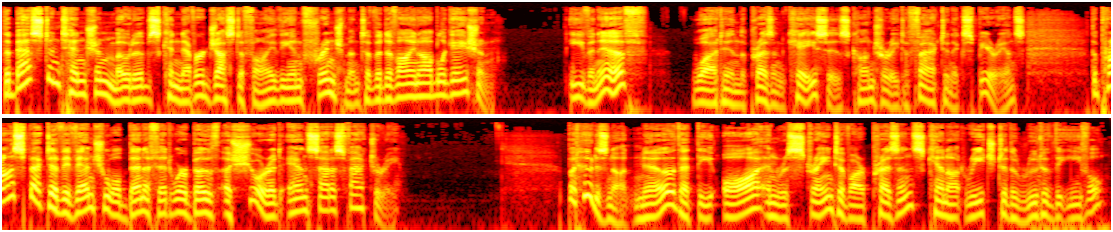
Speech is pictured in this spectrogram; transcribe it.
The best intentioned motives can never justify the infringement of a divine obligation, even if, what in the present case is contrary to fact and experience, the prospect of eventual benefit were both assured and satisfactory. But who does not know that the awe and restraint of our presence cannot reach to the root of the evil?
